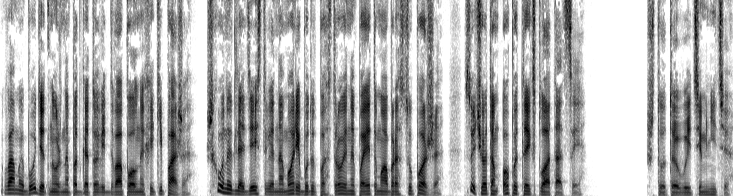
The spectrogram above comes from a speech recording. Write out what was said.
вам и будет нужно подготовить два полных экипажа. Шхуны для действия на море будут построены по этому образцу позже, с учетом опыта эксплуатации. Что-то вы темните.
